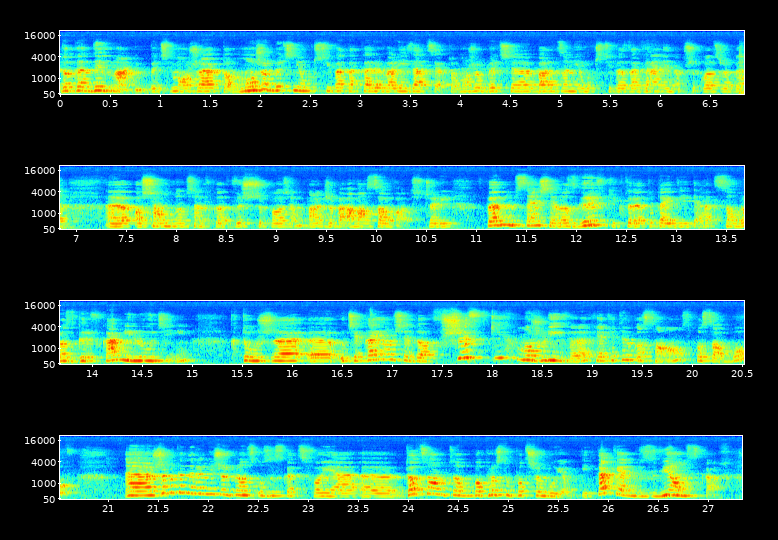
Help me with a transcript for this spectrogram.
dogadywań, być może to może być nieuczciwa taka rywalizacja, to może być e, bardzo nieuczciwe zagranie na przykład, żeby e, osiągnąć na przykład wyższy poziom, tak, żeby awansować, czyli pewnym sensie rozgrywki, które tutaj widać, są rozgrywkami ludzi, którzy e, uciekają się do wszystkich możliwych, jakie tylko są, sposobów, e, żeby generalnie rzecz biorąc uzyskać swoje, e, to co to po prostu potrzebują. I tak jak w związkach,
